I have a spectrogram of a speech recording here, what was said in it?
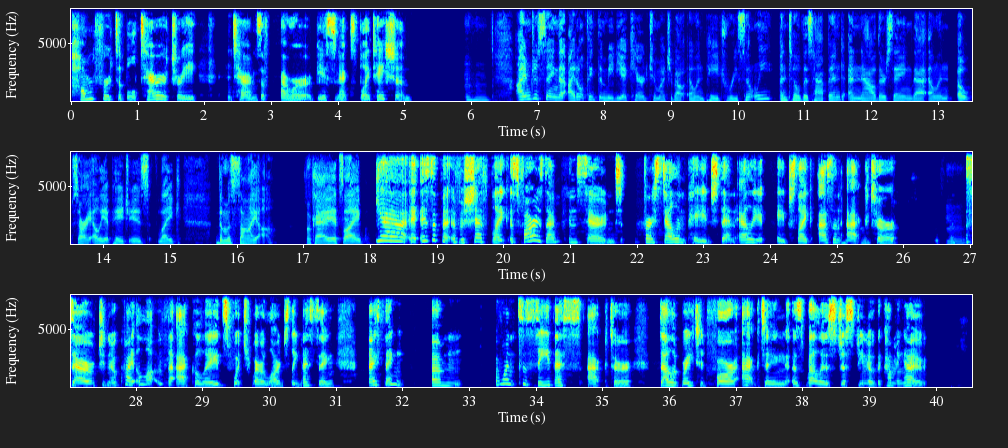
comfortable territory in terms of power, abuse, and exploitation. hmm I'm just saying that I don't think the media cared too much about Ellen Page recently until this happened, and now they're saying that Ellen, oh, sorry, Elliot Page is like the Messiah. Okay, it's like Yeah, it is a bit of a shift. Like, as far as I'm concerned, first Ellen Page, then Elliot Page, like, as an Mhm. actor, mhm, deserved, you know, quite a lot of the accolades, which were largely missing. I think um, I want to see this actor celebrated for acting as well as just, you know, the coming out.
